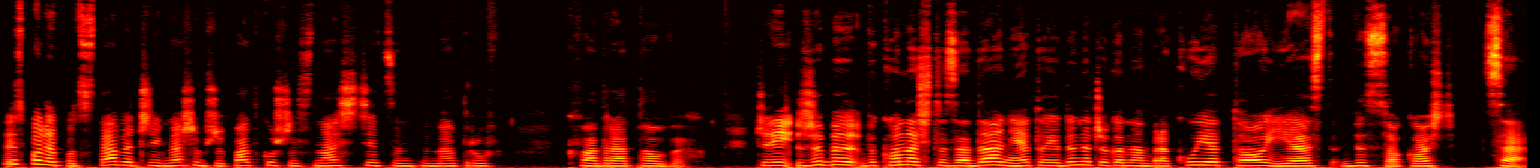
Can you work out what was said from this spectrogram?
to jest pole podstawy, czyli w naszym przypadku 16 cm kwadratowych. Czyli żeby wykonać to zadanie, to jedyne czego nam brakuje to jest wysokość C.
